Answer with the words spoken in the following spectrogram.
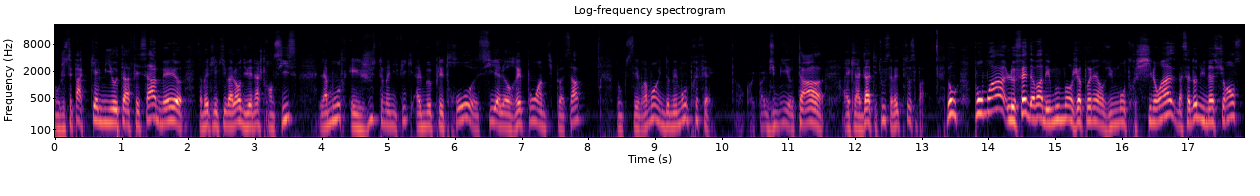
Donc je ne sais pas quel Miyota fait ça, mais ça va être l'équivalent du NH36. La montre est juste magnifique, elle me plaît trop si elle répond un petit peu à ça. Donc c'est vraiment une de mes montres préférées avec du Miyota, avec la date et tout, ça va être plutôt sympa. Donc, pour moi, le fait d'avoir des mouvements japonais dans une montre chinoise, bah, ça donne une assurance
